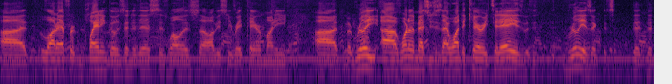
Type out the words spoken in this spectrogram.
Uh, a lot of effort and planning goes into this, as well as uh, obviously ratepayer money. Uh, but really, uh, one of the messages I wanted to carry today is really is a, the, the,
